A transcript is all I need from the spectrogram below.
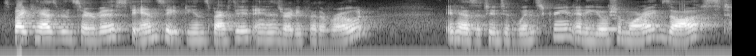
This bike has been serviced and safety inspected and is ready for the road. It has a tinted windscreen and a Yoshimura exhaust.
